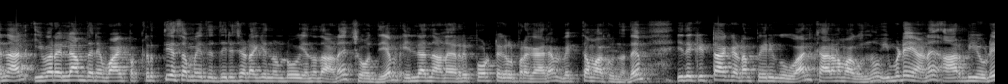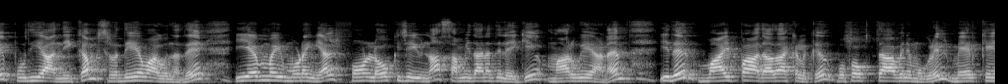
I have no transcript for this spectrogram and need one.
എന്നാൽ ഇവരെല്ലാം തന്നെ വായ്പ കൃത്യസമയത്ത് തിരിച്ചടയ്ക്കുന്നുണ്ടോ എന്നതാണ് ചോദ്യം. ഇല്ലെന്നാണ് റിപ്പോർട്ടുകൾ പ്രകാരം വ്യക്തമാക്കുന്നത്. ഇത് കിട്ടാക്കടം പെരുകുവാൻ കാരണമാകുന്നു. ഇവിടെയാണ് ആർ ബി ഐയുടെ പുതിയ നീക്കം ശ്രദ്ധേയമാകുന്നത്. ഇ എം ഐ മുടങ്ങിയാൽ ഫോൺ ലോക്ക് ചെയ്യുന്ന സംവിധാനത്തിലേക്ക് മാറുകയാണ്. ഇത് വായ്പാദാതാക്കൾക്ക് ഉപഭോക്താവിന് മുകളിൽ മേൽക്കൈ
